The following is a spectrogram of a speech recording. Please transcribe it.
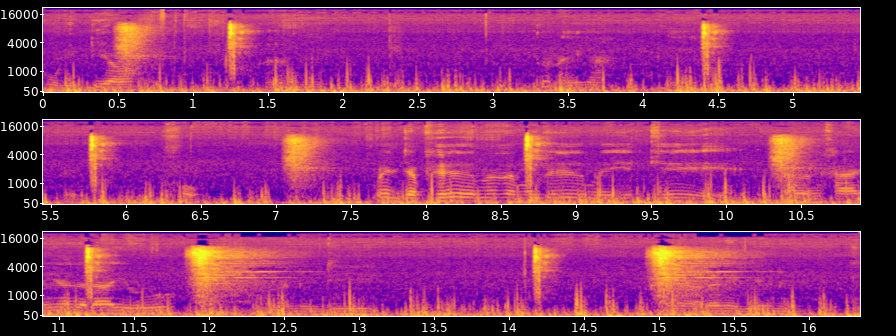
หมุนนิดเดียวเออตัวไหนกันนี่ปึ๊บหกมันจะเพิ่มนะแต่ไม่เพิ่มเลยโอเคดาวอังคารนี่น่าจะได้อยู่อันหนึ่งดีอ่าได้หนึ่งเดียวหนึ่งโอเค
